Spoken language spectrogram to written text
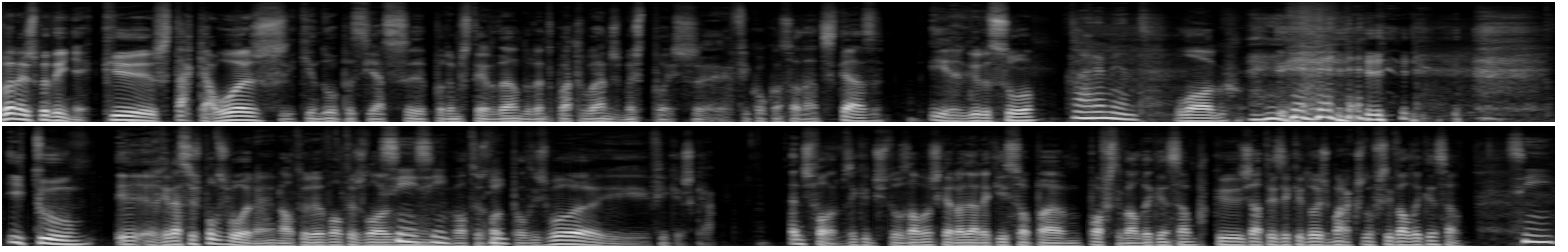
Joana Espadinha, que está cá hoje e que andou a passear-se por Amsterdão durante quatro anos, mas depois eh, ficou com saudades de casa e regressou Claramente. logo. e tu eh, regressas para Lisboa, não é? Na altura voltas logo, Sim, sim, voltas sim. logo para Lisboa e ficas cá. Antes de falarmos aqui dos teus álbuns, quero olhar aqui só para, para o Festival da Canção, porque já tens aqui dois marcos no Festival da Canção, Sim,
